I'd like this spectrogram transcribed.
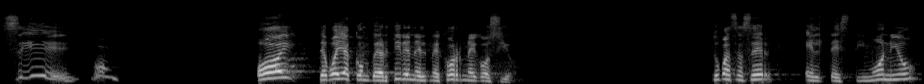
sí. Hoy te voy a convertir en el mejor negocio. Tú vas a ser el testimonio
